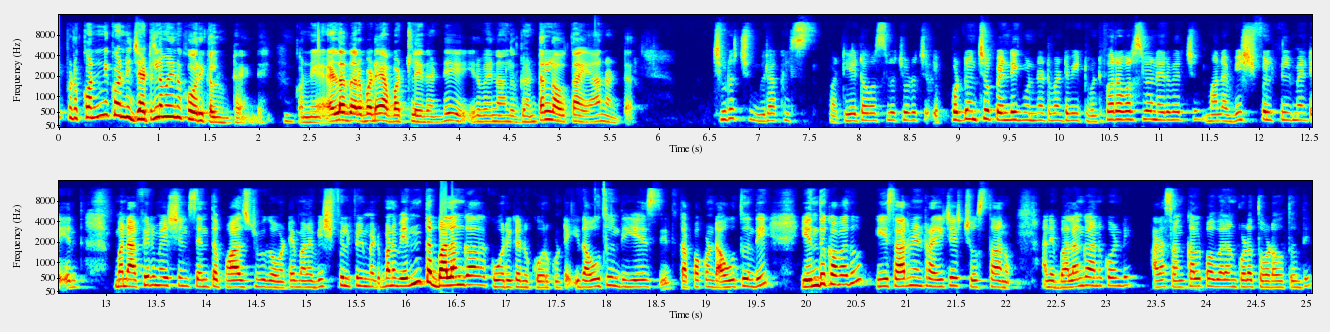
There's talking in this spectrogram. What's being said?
ఇప్పుడు కొన్ని కొన్ని జటిలమైన కోరికలు ఉంటాయండి. కొన్ని ఏళ్ళ తరబడే అవ్వట్లేదండి. ఇరవై నాలుగు గంటల్లో అవుతాయా అని అంటారు. చూడొచ్చు. మిరాకిల్స్ ఫార్టీ ఎయిట్ అవర్స్లో చూడొచ్చు. ఎప్పటి నుంచో పెండింగ్ ఉన్నటువంటివి ట్వంటీ ఫోర్ అవర్స్లో నెరవేర్చు. మన విష్ ఫుల్ఫిల్మెంట్ ఎంత మన అఫర్మేషన్స్ ఎంత పాజిటివ్గా ఉంటాయి మన విష్ ఫుల్ఫిల్మెంట్ మనం ఎంత బలంగా కోరికను కోరుకుంటే ఇది అవుతుంది ఎస్ ఇది తప్పకుండా అవుతుంది. ఎందుకు అవ్వదు? ఈసారి నేను ట్రై చేసి చూస్తాను. అని బలంగా అనుకోండి ఆడ సంకల్ప బలం కూడా తోడవుతుంది.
